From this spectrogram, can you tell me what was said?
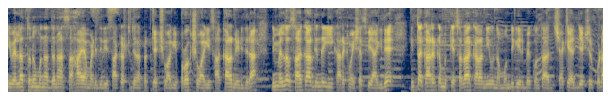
ನೀವೆಲ್ಲ ತನುಮನ ಧನ ಸಹಾಯ ಮಾಡಿದ್ದೀರಿ, ಸಾಕಷ್ಟು ಜನ ಪ್ರತ್ಯಕ್ಷವಾಗಿ, ಪರೋಕ್ಷವಾಗಿ ಸಹಕಾರ ನೀಡಿದ್ದೀರಾ? ನಿಮ್ಮೆಲ್ಲರ ಸಹಕಾರದಿಂದ ಈ ಕಾರ್ಯಕ್ರಮ ಯಶಸ್ವಿಯಾಗಿದೆ. ಇಂಥ ಕಾರ್ಯಕ್ರಮಕ್ಕೆ ಸದಾಕಾಲ ನೀವು ನಮ್ಮೊಂದಿಗೆ ಇರಬೇಕು ಅಂತ ಶಾಖೆ ಅಧ್ಯಕ್ಷರು ಕೂಡ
